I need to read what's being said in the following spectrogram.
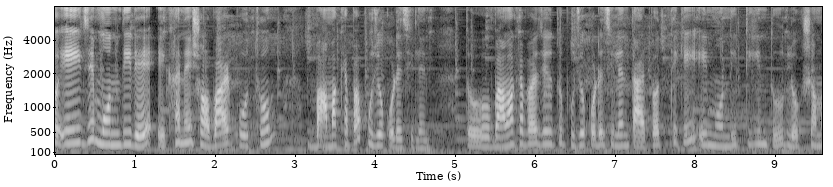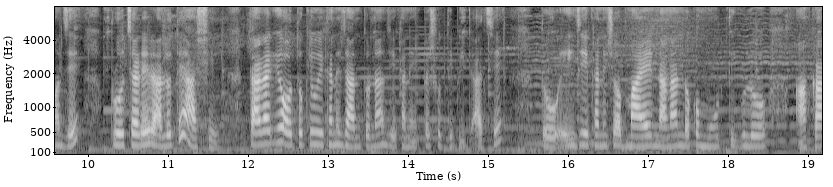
তো এই যে মন্দিরে এখানে সবার প্রথম বামাখ্যাপা পুজো করেছিলেন। তো বামাখ্যাপা যেহেতু পুজো করেছিলেন, তারপর থেকেই এই মন্দিরটি কিন্তু লোকসমাজে প্রচারের আলোতে আসে। তার আগে অত কেউ এখানে জানতো না যে এখানে একটা সতীপীঠ আছে। তো এই যে এখানে সব মায়ের নানান রকম মূর্তিগুলো আঁকা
